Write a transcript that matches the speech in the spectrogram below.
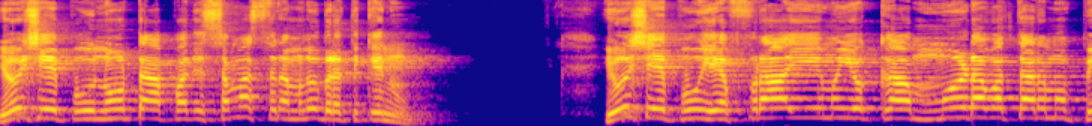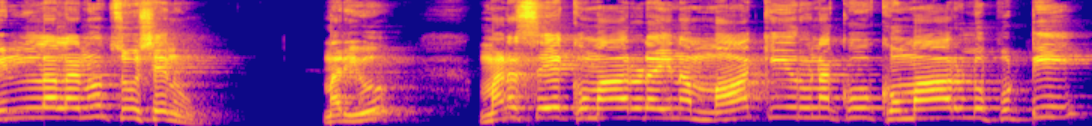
యోసేపు నూట పది సంవత్సరములు బ్రతికెను. యోసేపు ఎఫ్రాయిము యొక్క మూడవ తరము పిల్లలను చూసెను. మరియు మనసే కుమారుడైన మాకీరునకు కుమారులు పుట్టి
